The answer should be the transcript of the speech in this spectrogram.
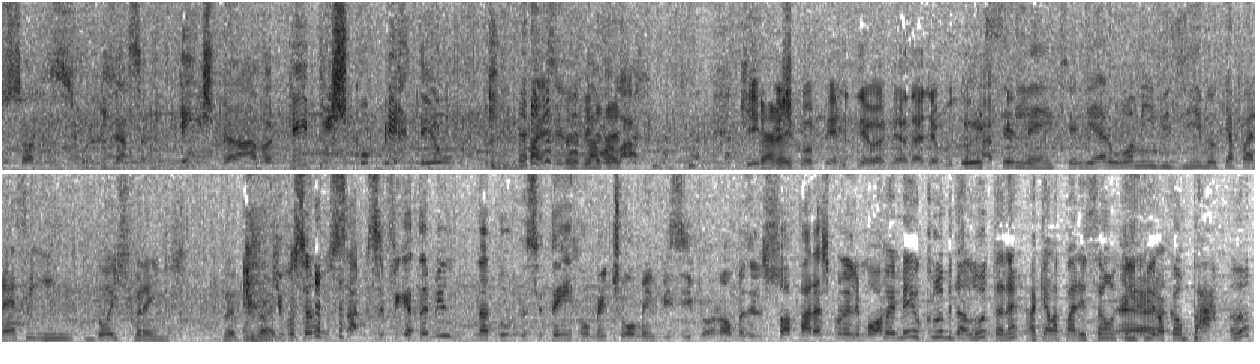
senhoras e senhores. Essa ninguém esperava, quem piscou perdeu, mas ele Foi tava verdade. lá. Quem Cara, piscou perdeu, é verdade, é muito rápido. Excelente. Ele era o homem invisível que aparece em dois frames do episódio. Que você não sabe, você fica até meio na dúvida se tem realmente o homem invisível ou não, mas ele só aparece quando ele morre. Foi meio clube da luta, né? Aquela aparição, aquele É. pirocão, pá! Hã?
